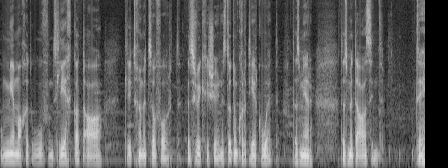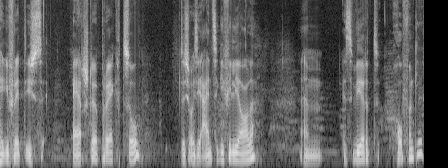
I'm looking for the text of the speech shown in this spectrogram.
Und wir machen auf und das Licht geht an. Die Leute kommen sofort. Das ist wirklich schön. Es tut dem Quartier gut, dass wir, dass wir da sind. Der Hegefred ist das erste Projekt so. Das ist unsere einzige Filiale. Ähm, es wird hoffentlich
